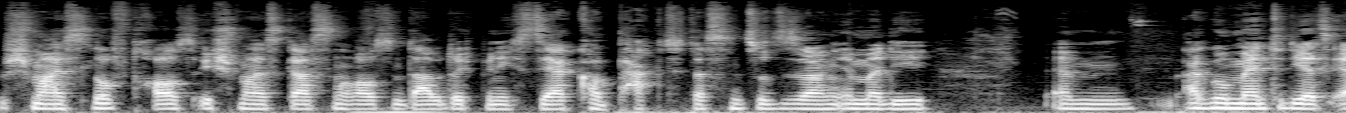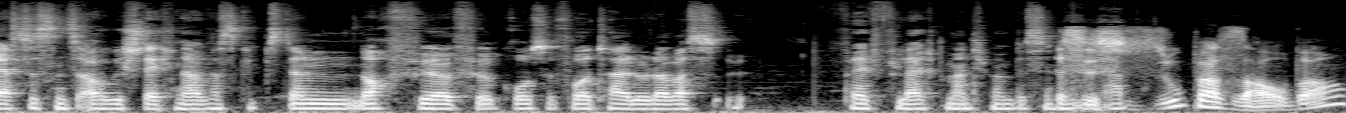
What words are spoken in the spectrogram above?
schmeiß Luft raus, ich schmeiß Gassen raus und dadurch bin ich sehr kompakt. Das sind sozusagen immer die ähm, Argumente, die als erstes ins Auge stechen. Aber was gibt es denn noch für, für große Vorteile oder was fällt vielleicht manchmal ein bisschen Es ist ab? super sauber.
